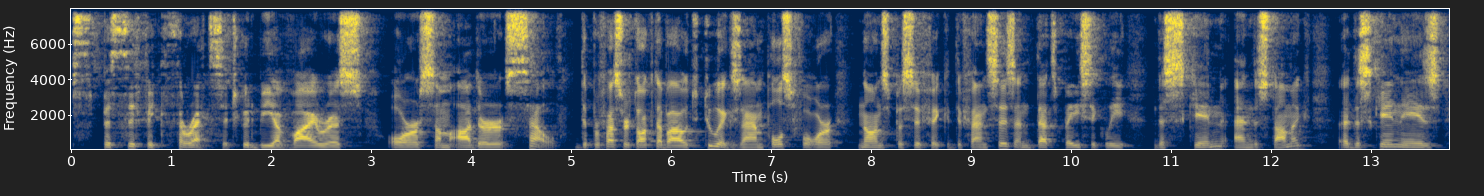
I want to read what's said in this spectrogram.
specific threats. It could be a virus or some other cell. The professor talked about two examples for non-specific defenses, and that's basically the skin and the stomach. Uh, the skin is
